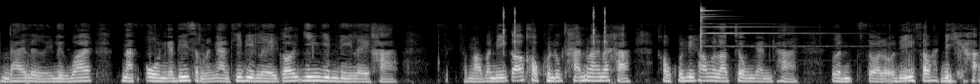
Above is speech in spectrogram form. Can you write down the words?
นได้เลย หรือว่านัดโอนกันที่สำนักงานที่ดีเลยก็ยิ่งยินดีเลยค่ะสำหรับวันนี้ก็ขอบคุณทุกท่านมากนะคะ ขอบคุณที่เข้ามารับชมกันค่ะส่วนส่วนวันนี้สวัสดีค่ะ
